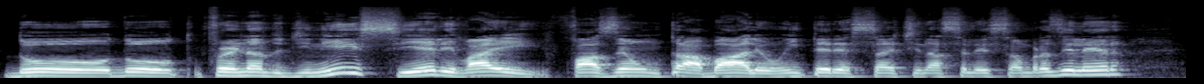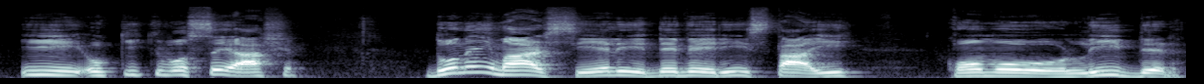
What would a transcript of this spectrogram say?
do, do Fernando Diniz, se ele vai fazer um trabalho interessante na seleção brasileira e o que, que você acha do Neymar, se ele deveria estar aí como líder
